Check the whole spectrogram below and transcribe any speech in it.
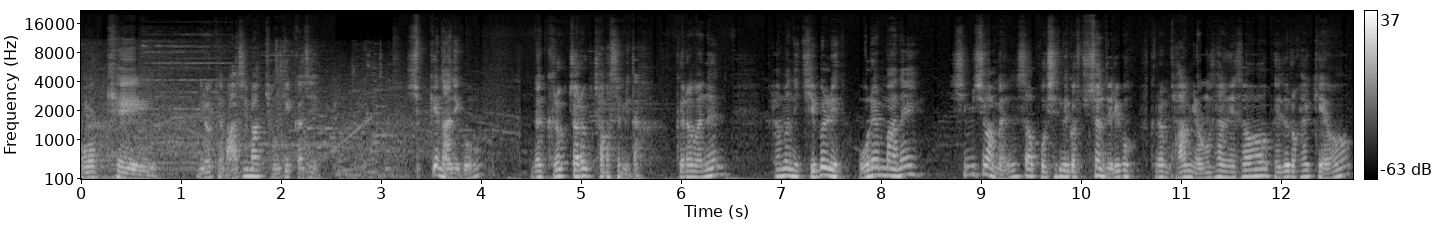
오케이. 이렇게 마지막 경기까지 쉽게는 아니고, 그냥 그럭저럭 잡았습니다. 그러면은, 하모니 기블린, 오랜만에 심심하면 써보시는 거 추천드리고 그럼 다음 영상에서 뵈도록 할게요.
